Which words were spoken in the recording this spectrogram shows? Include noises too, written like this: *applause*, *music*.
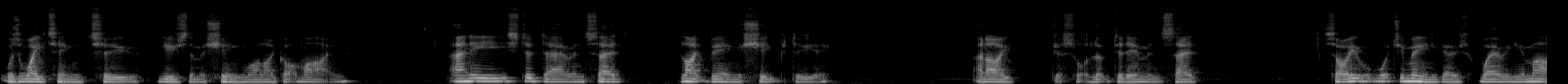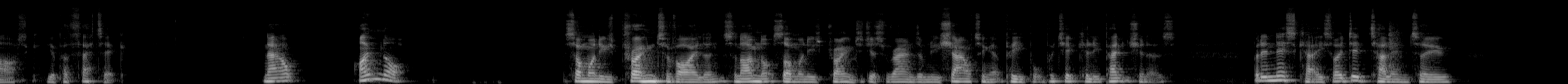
was waiting to use the machine while I got mine and he stood there and said, Like being a sheep, do you? And I just sort of looked at him and said, Sorry, what do you mean? He goes, Wearing your mask. You're pathetic. Now, I'm not someone who's prone to violence, and I'm not someone who's prone to just randomly shouting at people, particularly pensioners. But in this case, I did tell him to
